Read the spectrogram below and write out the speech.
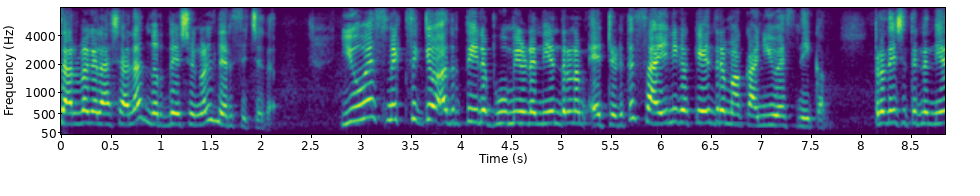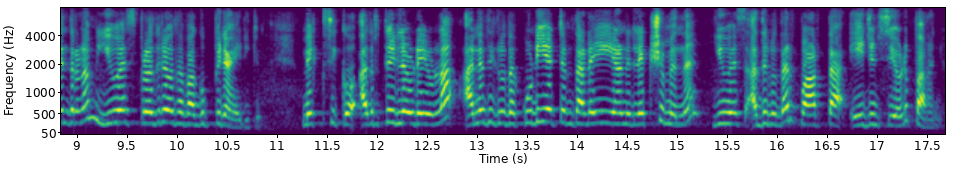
സർവകലാശാല നിർദ്ദേശങ്ങൾ നിരസിച്ചത്. യു എസ് മെക്സിക്കോ അതിർത്തിയിലെ ഭൂമിയുടെ നിയന്ത്രണം ഏറ്റെടുത്ത് സൈനിക കേന്ദ്രമാക്കാൻ യു എസ് നീക്കം. പ്രദേശത്തിന്റെ നിയന്ത്രണം യു എസ് പ്രതിരോധ വകുപ്പിനായിരിക്കും. മെക്സിക്കോ അതിർത്തിയിലൂടെയുള്ള അനധികൃത കുടിയേറ്റം തടയുകയാണ് ലക്ഷ്യമെന്ന് യു എസ് അധികൃതർ വാർത്താ ഏജൻസിയോട് പറഞ്ഞു.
